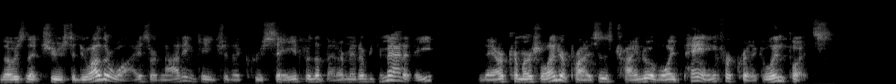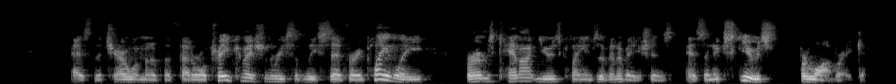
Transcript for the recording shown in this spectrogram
Those that choose to do otherwise are not engaged in a crusade for the betterment of humanity. They are commercial enterprises trying to avoid paying for critical inputs. As the chairwoman of the Federal Trade Commission recently said very plainly, firms cannot use claims of innovations as an excuse for lawbreaking.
